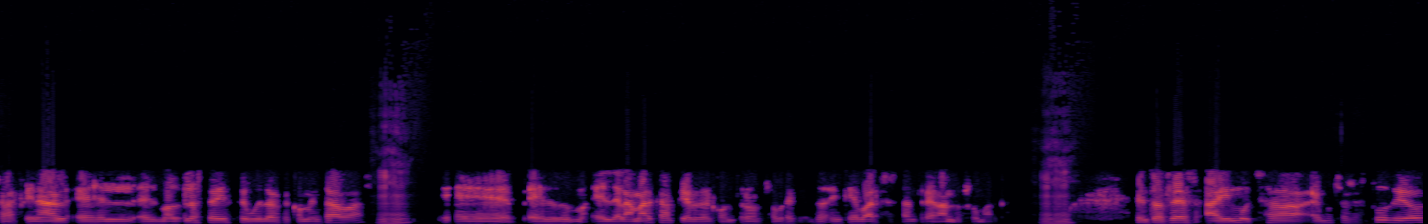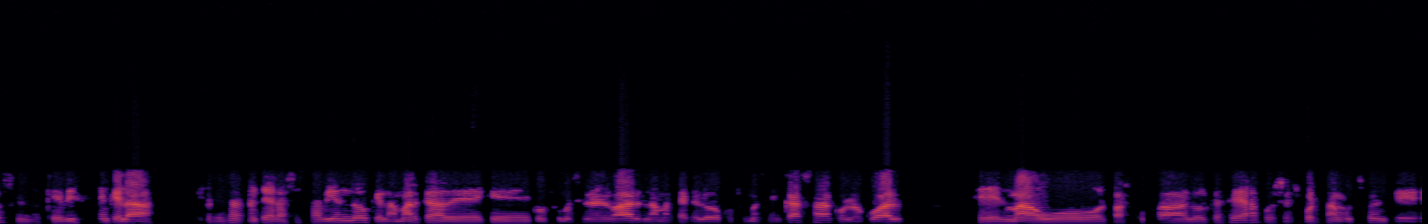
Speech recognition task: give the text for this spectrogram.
O sea, al final, el, el modelo este distribuidor que comentabas, el, el, de la marca pierde el control sobre en qué bar se está entregando su marca. Entonces, hay, mucha, hay muchos estudios en los que dicen que la, precisamente ahora se está viendo que la marca de que consumes en el bar es la marca que luego consumes en casa, con lo cual el Mau o el Pascual o el que sea, pues se esfuerza mucho en que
